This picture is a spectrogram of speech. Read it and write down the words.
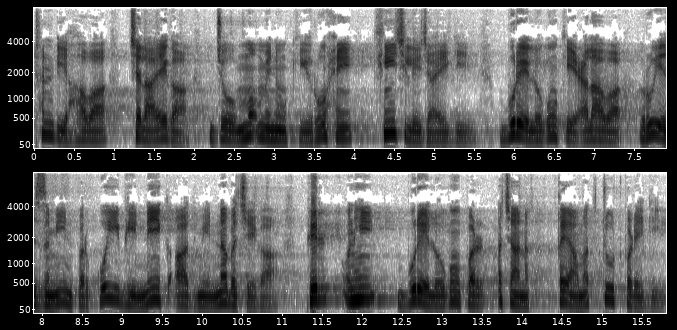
ٹھنڈی ہوا چلائے گا جو مومنوں کی روحیں کھینچ لے جائے گی۔ برے لوگوں کے علاوہ روئے زمین پر کوئی بھی نیک آدمی نہ بچے گا۔ پھر انہیں برے لوگوں پر اچانک قیامت ٹوٹ پڑے گی۔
